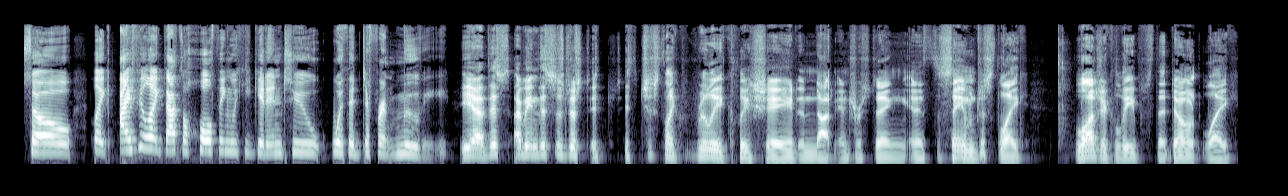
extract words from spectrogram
So, like, I feel like that's a whole thing we could get into with a different movie. yeah, this. I mean, this is just it. It's just like really cliched and not interesting, and it's the same just like logic leaps that don't like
